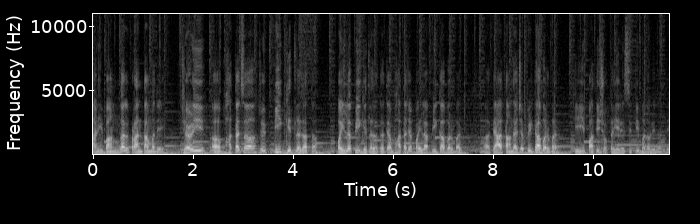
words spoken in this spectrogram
आणि बंगाल प्रांतामध्ये ज्यावेळी भाताचं जे पीक घेतलं जातं पहिलं पीक घेतलं जातं त्या भाताच्या पहिल्या पिकाबरोबर त्या तांदळाच्या पिठाबरोबर ही पातीशोक्ता ही रेसिपी बनवली जाते.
